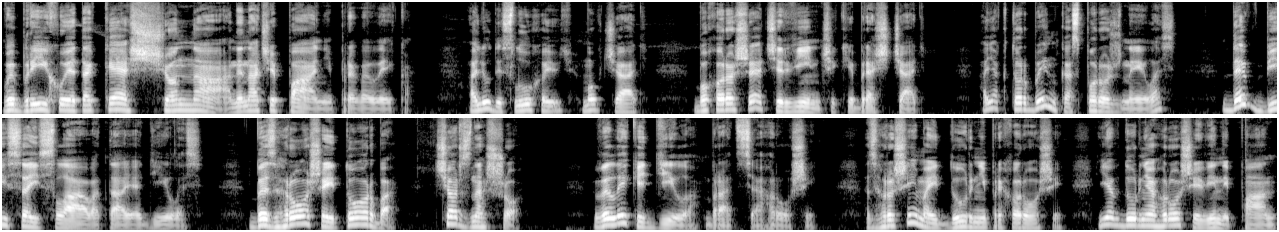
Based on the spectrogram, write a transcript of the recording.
вибріхує таке, що на, неначе пані превелика. А люди слухають, мовчать, бо хороше червінчики брящать. А як торбинка спорожнилась, де б біса й слава тая ділась? Без грошей торба, чор зна що. Велике діло, братця, гроші. З грошима й дурні прихороші. Є в дурня гроші він і пан,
